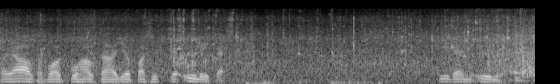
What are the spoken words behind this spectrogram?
Toi aalto voi puhaltaa jopa sitten yli tästä. Kiven yli.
